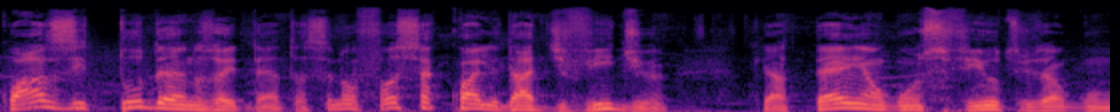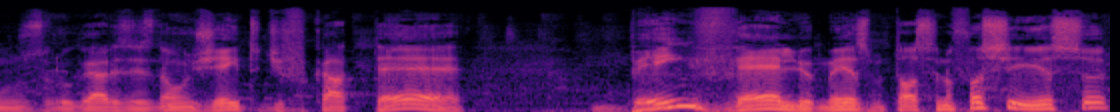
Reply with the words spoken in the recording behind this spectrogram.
quase tudo é anos 80. Se não fosse a qualidade de vídeo, que até em alguns filtros, em alguns lugares, eles dão um jeito de ficar até bem velho mesmo. Então, se não fosse isso,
